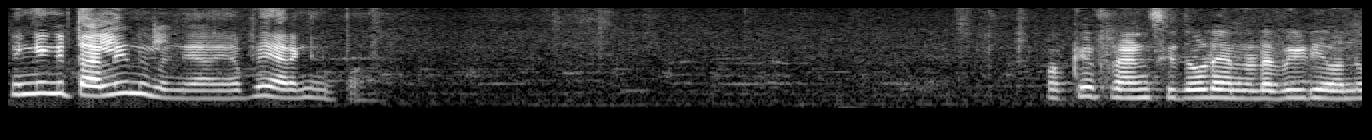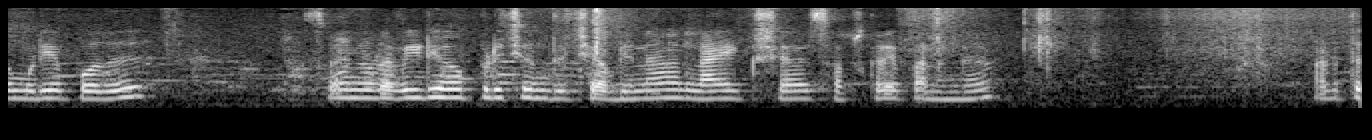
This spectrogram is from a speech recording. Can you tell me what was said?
நீங்கள் இங்கே தள்ளி நில்லுங்க. எப்போ இறங்கிப்பா ஓகே ஃப்ரெண்ட்ஸ் இதோட என்னோடய வீடியோ வந்து முடிய போகுது. ஸோ என்னோடய வீடியோ பிடிச்சிருந்துச்சு அப்படின்னா லைக் ஷேர் சப்ஸ்கிரைப் பண்ணுங்கள் அடுத்து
